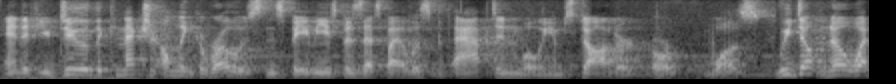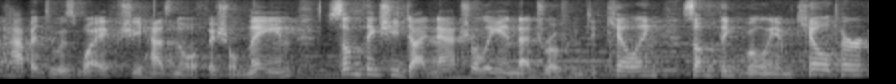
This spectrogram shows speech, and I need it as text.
And if you do, the connection only grows since Baby is possessed by Elizabeth Afton, William's daughter, or was. We don't know what happened to his wife, she has no official name. Some think she died naturally and that drove him to killing, some think William killed her,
